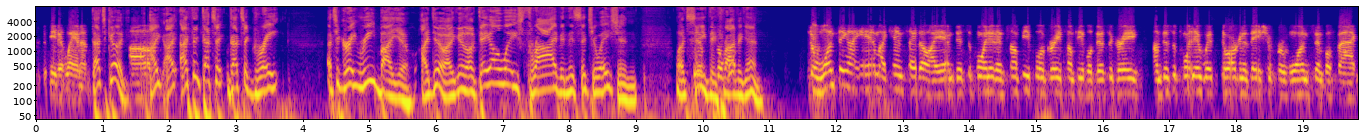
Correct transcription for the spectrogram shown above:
chance to beat Atlanta. that's good. Um, I, I, I think that's a that's a great that's a great read by you. I do. I you know they always thrive in this situation. Let's see, Yeah, they the thrive one- again. The one thing I am, I can say though, I am disappointed, and some people agree, some people disagree. I'm disappointed with the organization for one simple fact,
